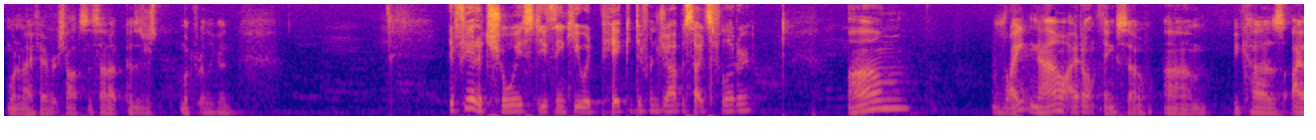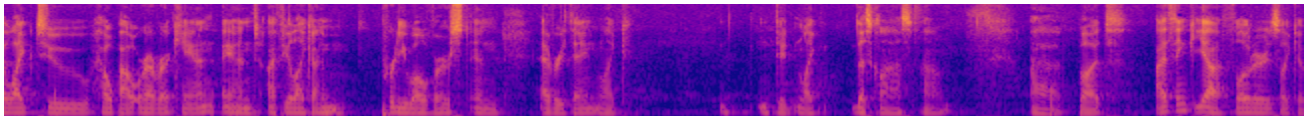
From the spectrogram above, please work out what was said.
one of my favorite shots to set up because it just looked really good. If you had a choice, do you think you would pick a different job besides floater? Um, right now, I don't think so. Um, because I like to help out wherever I can, and I feel like I'm pretty well versed in everything. Like, did like this class. Um, uh, but I think yeah, floater is like a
